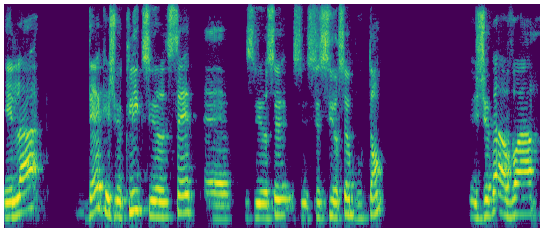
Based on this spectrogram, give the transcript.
Et là, dès que je clique sur, cette, euh, sur, ce, sur, ce bouton, je vais avoir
